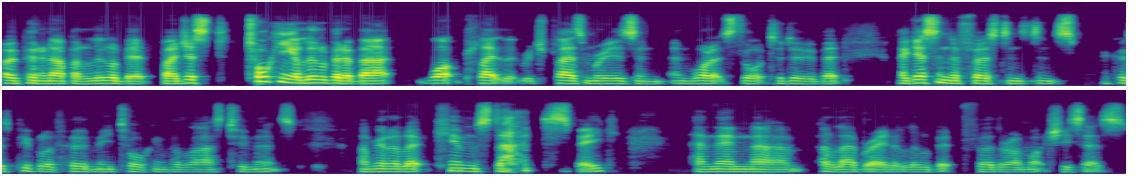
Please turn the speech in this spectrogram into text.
open it up a little bit by just talking a little bit about what platelet rich plasma is and, and what it's thought to do. But I guess in the first instance, because people have heard me talking for the last two minutes, I'm going to let Kim start to speak and then uh, elaborate a little bit further on what she says.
